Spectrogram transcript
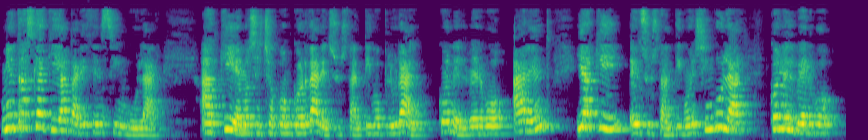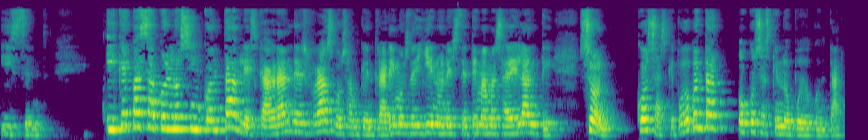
mientras que aquí aparece en singular. Aquí hemos hecho concordar el sustantivo plural con el verbo aren't y aquí el sustantivo en singular con el verbo isn't. ¿Y qué pasa con los incontables? Que a grandes rasgos, aunque entraremos de lleno en este tema más adelante, son cosas que puedo contar o cosas que no puedo contar.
